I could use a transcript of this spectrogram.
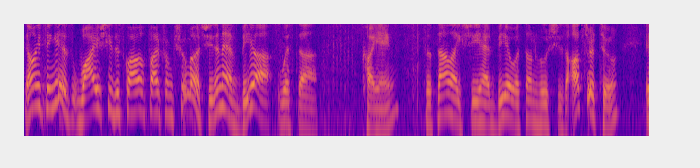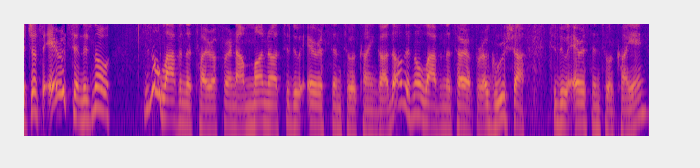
The only thing is, why is she disqualified from truma? She didn't have bia with the uh, kohen, so it's not like she had bia with someone who she's usher to. It's just erisin. There's no there's no lav in the Torah for an amana to do erisin to a kain gadol. There's no lav in the Torah for a grusha to do erisin to a kain.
